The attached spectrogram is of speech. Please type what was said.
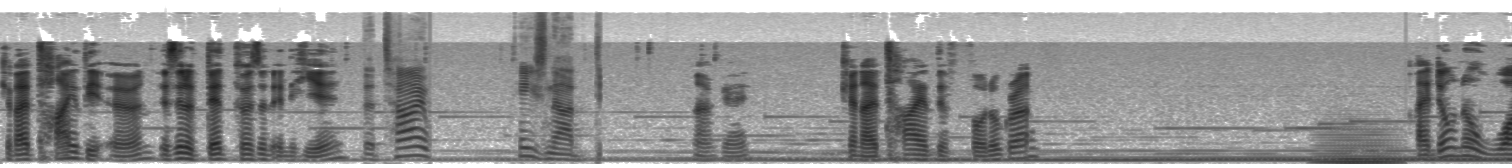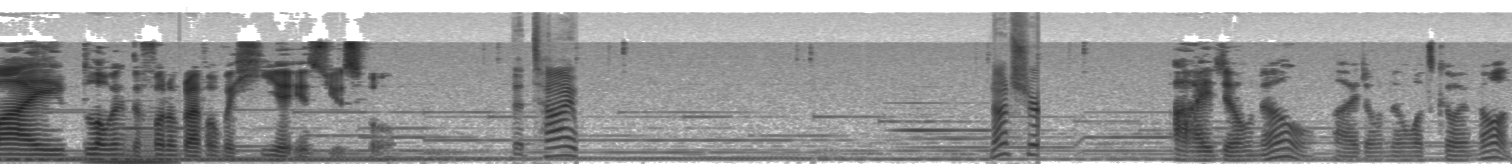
Can I tie the urn? Is it a dead person in here? The tie. He's not. Okay. Can I tie the photograph? I don't know why blowing the photograph over here is useful. The tie. Not sure. I don't know. I don't know what's going on.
